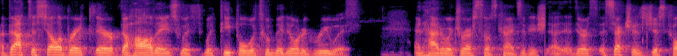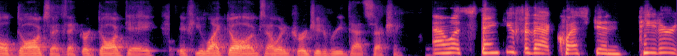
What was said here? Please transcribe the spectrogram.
about to celebrate their the holidays with, with people with whom they don't agree with and how to address those kinds of issues. Uh, there's a section is just called dogs, I think, or dog day. If you like dogs, I would encourage you to read that section. Alice, thank you for that question. Peter,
